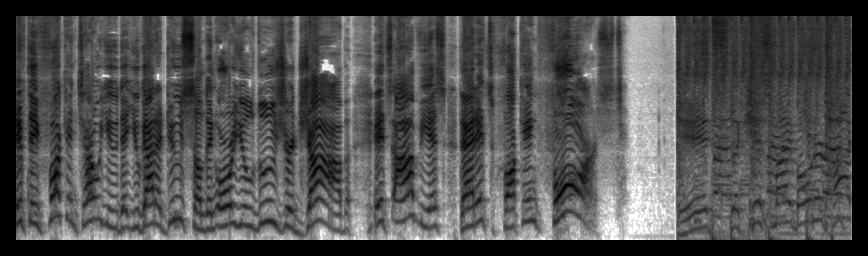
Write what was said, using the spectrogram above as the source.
If they fucking tell you that you gotta do something or you'll lose your job, it's obvious that it's fucking forced. It's the Kiss My Boner podcast.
